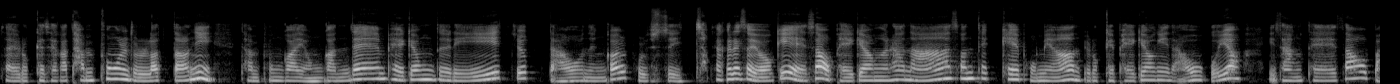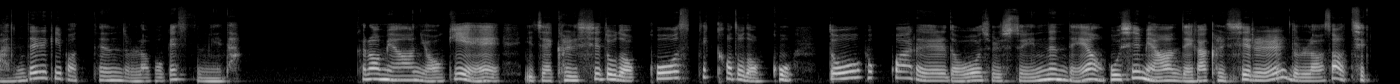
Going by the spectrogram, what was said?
자, 이렇게 제가 단풍을 눌렀더니 단풍과 연관된 배경들이 쭉 나오는 걸 볼 수 있죠. 자, 그래서 여기에서 배경을 하나 선택해 보면 이렇게 배경이 나오고요. 이 상태에서 만들기 버튼 눌러 보겠습니다. 그러면 여기에 이제 글씨도 넣고 스티커도 넣고 또 효과를 넣어줄 수 있는데요. 보시면 내가 글씨를 눌러서 직접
